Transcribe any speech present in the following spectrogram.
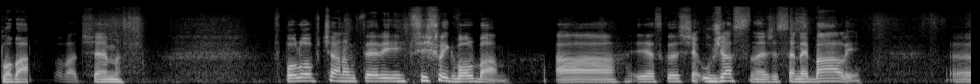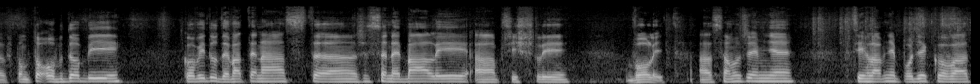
slova. Všem spoluobčanům, kteří přišli k volbám. A je skutečně úžasné, že se nebáli eh, v tomto období COVID-19, eh, že se nebáli a přišli volit. A samozřejmě chci hlavně poděkovat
